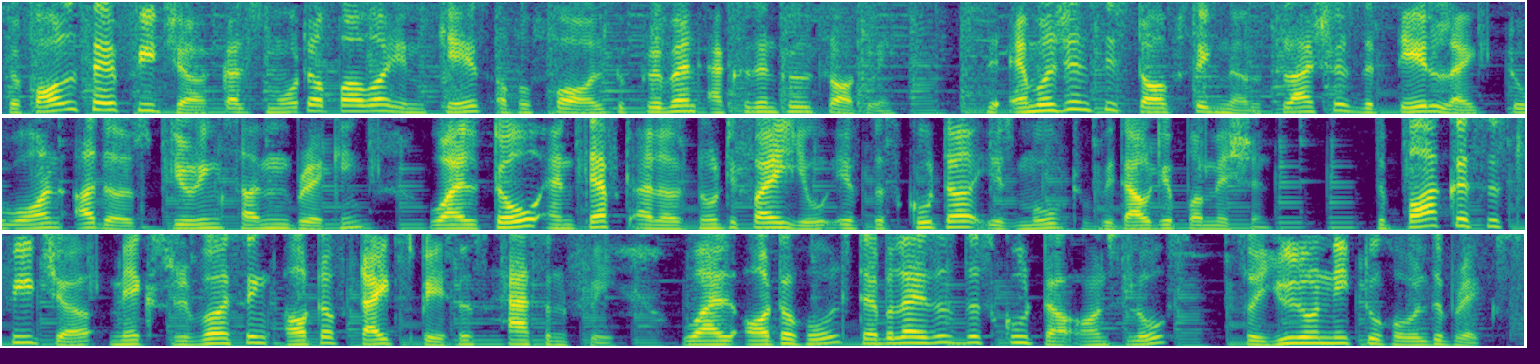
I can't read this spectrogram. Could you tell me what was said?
The fall-safe feature cuts motor power in case of a fall to prevent accidental throttling. The emergency stop signal flashes the tail light to warn others during sudden braking, while tow and theft alert notify you if the scooter is moved without your permission. The park assist feature makes reversing out of tight spaces hassle-free, while auto hold stabilizes the scooter on slopes so you don't need to hold the brakes.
